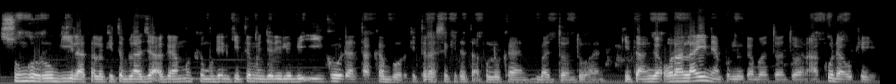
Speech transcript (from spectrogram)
Sungguh rugilah kalau kita belajar agama kemudian kita menjadi lebih ego dan takabur. Kita rasa kita tak perlukan bantuan Tuhan. Kita anggap orang lain yang perlukan bantuan Tuhan. Aku dah okey.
